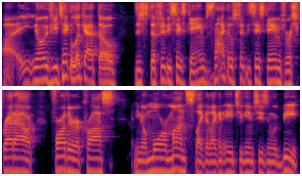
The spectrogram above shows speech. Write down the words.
uh, you know, if you take a look at though just the 56 games. It's not like those 56 games were spread out farther across, you know, more months like like an 82 game season would be.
